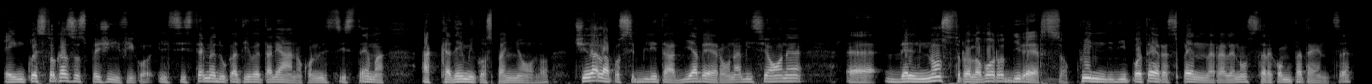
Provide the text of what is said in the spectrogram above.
e in questo caso specifico il sistema educativo italiano con il sistema accademico spagnolo ci dà la possibilità di avere una visione eh, del nostro lavoro diverso, quindi di poter spendere le nostre competenze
